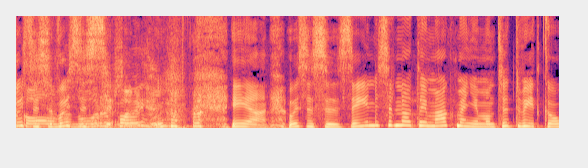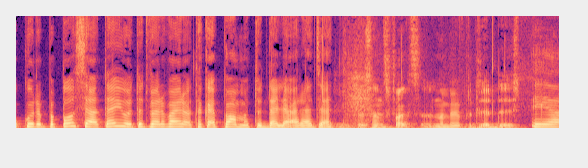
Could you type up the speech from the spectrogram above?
Visas, visas, jā, visas sīnes ir no tiem akmeņiem, un citu vīt kaut kur pa pilsētu ejot, tad var vairāk tā kā pamatu daļā redzēt. Interesants fakts, nebija pat dzirdējis. Jā,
